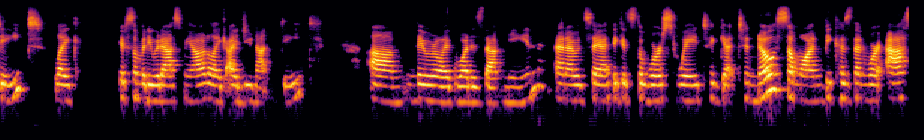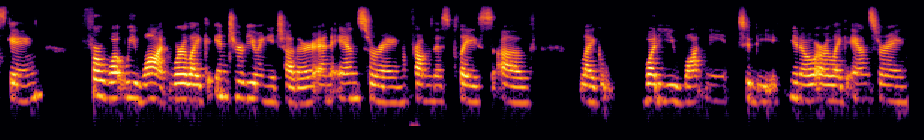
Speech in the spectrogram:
date. Like if somebody would ask me out like i do not date um, they were like, What does that mean? And I would say, I think it's the worst way to get to know someone because then we're asking for what we want. We're like interviewing each other and answering from this place of like, what do you want me to be you know or like answering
